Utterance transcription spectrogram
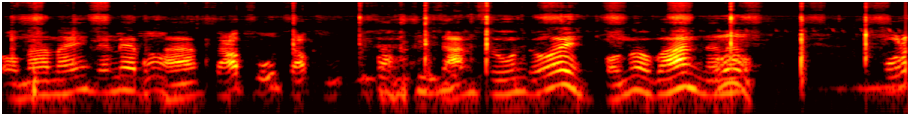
ออกมาไหมแม่แม่ถามสามศูนย์สามศูนย์สามสี่สามศูนย์เอ้ยของเมื่อวานนะนะคน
